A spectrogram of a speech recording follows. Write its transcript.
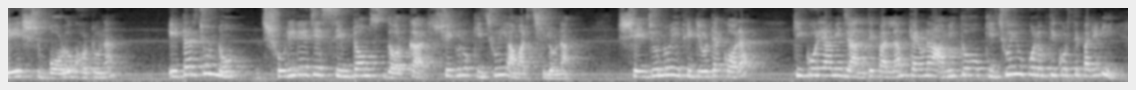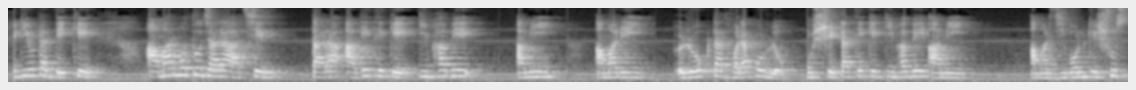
বেশ বড় ঘটনা, এটার জন্য শরীরে যে সিমটমস দরকার, সেগুলো কিছুই আমার ছিল না। সেই জন্য এই ভিডিওটা করা। কি করে আমি জানতে পারলাম, কেননা আমি তো কিছুই উপলব্ধি করতে পারিনি। ভিডিওটা দেখে আমার মতো যারা আছেন, তারা আগে থেকে কীভাবে আমি আমার এই রোগটা ধরা পড়ল, সেটা থেকে কীভাবে আমি আমার জীবনকে সুস্থ,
